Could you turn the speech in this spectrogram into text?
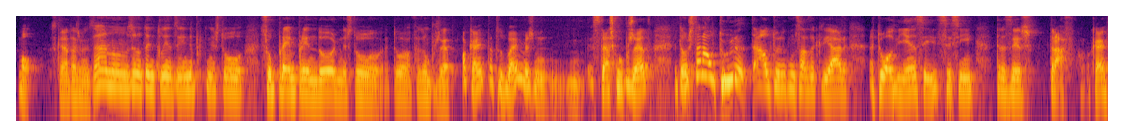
Bom, se calhar estás a dizer, ah, não, mas eu não tenho clientes ainda porque ainda estou, sou pré-empreendedor, ainda estou, estou a fazer um projeto. Ok, está tudo bem, mas se estás com um projeto, então está na altura, está na altura de começares a criar a tua audiência e, se assim, trazeres tráfego, ok?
